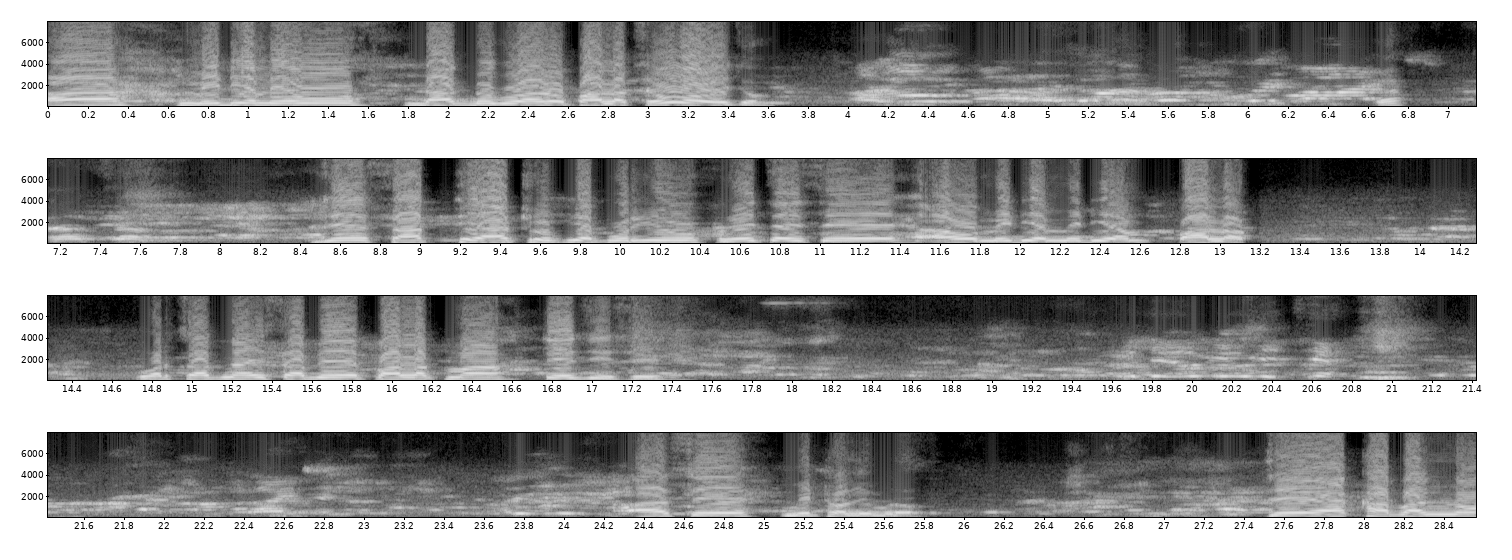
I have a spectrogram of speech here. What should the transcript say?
આ મીડિયમ એવો ડાક ડોગ વાળો પાલક છે. શું આવે છો? જે સાતથી આઠ રૂપિયા પૂર્યું વેચાય છે, આવો મીડિયમ મીડિયમ પાલક. વરસાદના હિસાબે પાલકમાં તેજી છે. આ છે મીઠો લીમડો. જે આખા પાનનો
